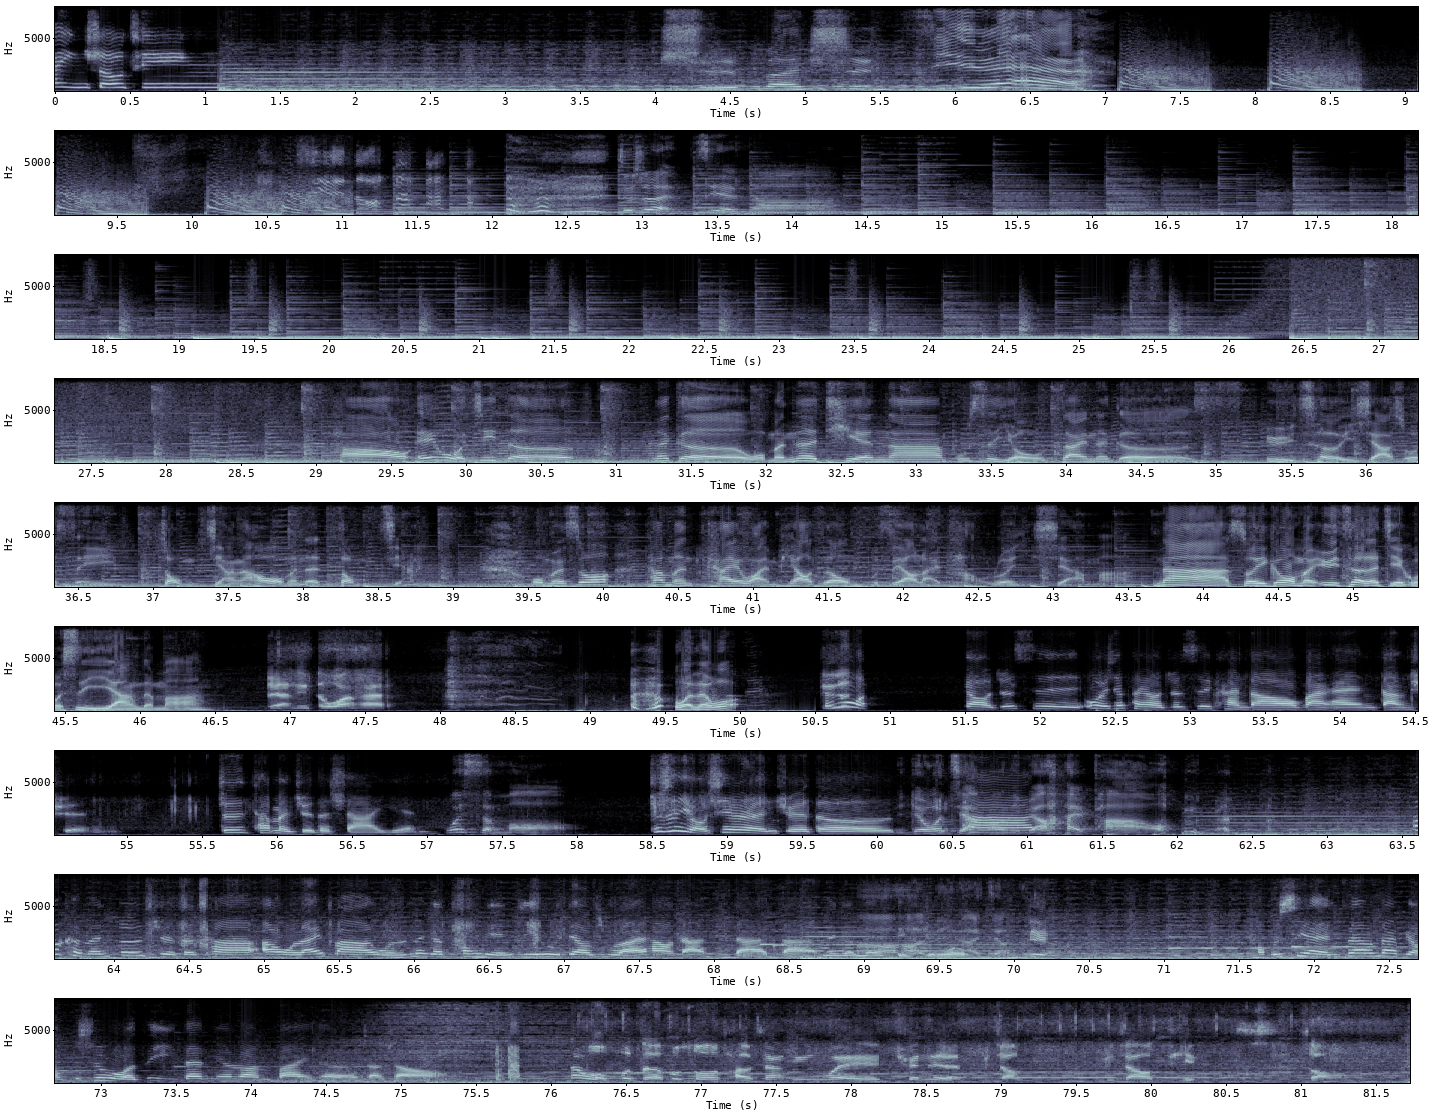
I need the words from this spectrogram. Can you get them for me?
欢迎收听。十分世界，贱哦！就是很贱呐、好，哎、我记得那个我们那天呢、不是有在那个预测一下说谁中奖，然后我们的中奖，我们说他们开完票之后，我们不是要来讨论一下吗？那所以跟我们预测的结果是一样的吗？对啊，你都万安，我的我可是我有就是我有些朋友就是看到万安当选，就是他们觉得傻眼，为什么？就是有些人觉得你给我讲哦，你不要害怕哦。他可能就是觉得他啊，我来把我的那个通联记录调出来，还有打打打那个好好 message 你我来讲这个。哦，不是，这样代表不是我自己在那边乱掰的，小小。但我不得不说，好像因为圈内人比较比较挺时钟，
